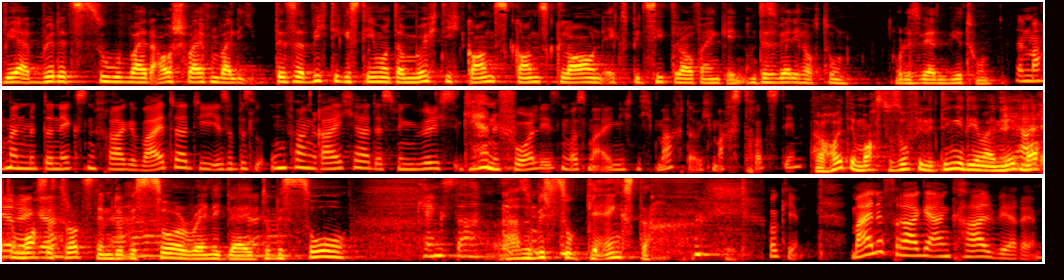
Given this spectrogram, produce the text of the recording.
wär, würde jetzt zu weit ausschweifen, weil ich, das ist ein wichtiges Thema und da möchte ich ganz, ganz klar und explizit drauf eingehen. Und das werde ich auch tun. Oder das werden wir tun. Dann machen wir mit der nächsten Frage weiter. Die ist ein bisschen umfangreicher, deswegen würde ich sie gerne vorlesen, was man eigentlich nicht macht, aber ich mache es trotzdem. Ja, heute machst du so viele Dinge, die man nicht ja, macht, du machst es trotzdem. Du ja. bist so ein Renegade, du bist so Gangster. Ja, du bist so Gangster. Okay. Meine Frage an Karl wäre,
